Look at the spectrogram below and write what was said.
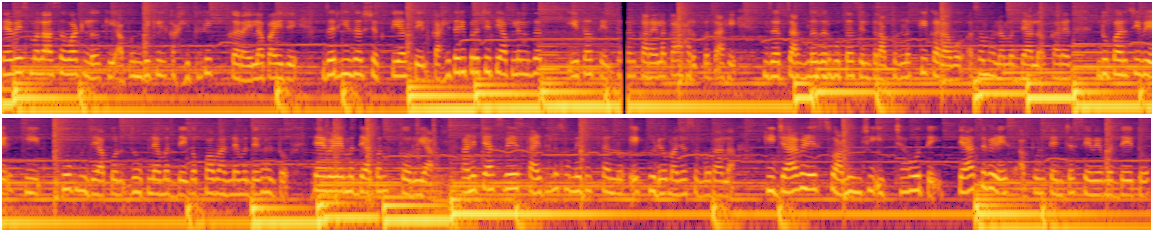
त्यावेळेस मला असं वाटलं की आपण देखील काहीतरी करायला पाहिजे. जर ही जर शक्ती असेल काहीतरी प्रचिती आपल्याला जर येत असेल तर करायला काय हरकत आहे? जर चांगलं जर होत असेल तर आपण नक्की करावं असं मनामध्ये आलं. कारण दुपारची वेळ ही खूप म्हणजे आपण झोपण्यामध्ये गप्पा मारण्यामध्ये घालतो. त्या वेळेमध्ये आपण करूया. आणि त्याच वेळेस काय झालं स्वामी भक्तांनो एक व्हिडिओ माझ्यासमोर आला की ज्या वेळेस स्वामींची इच्छा होते त्याच वेळेस आपण त्यांच्या सेवेमध्ये येतो.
